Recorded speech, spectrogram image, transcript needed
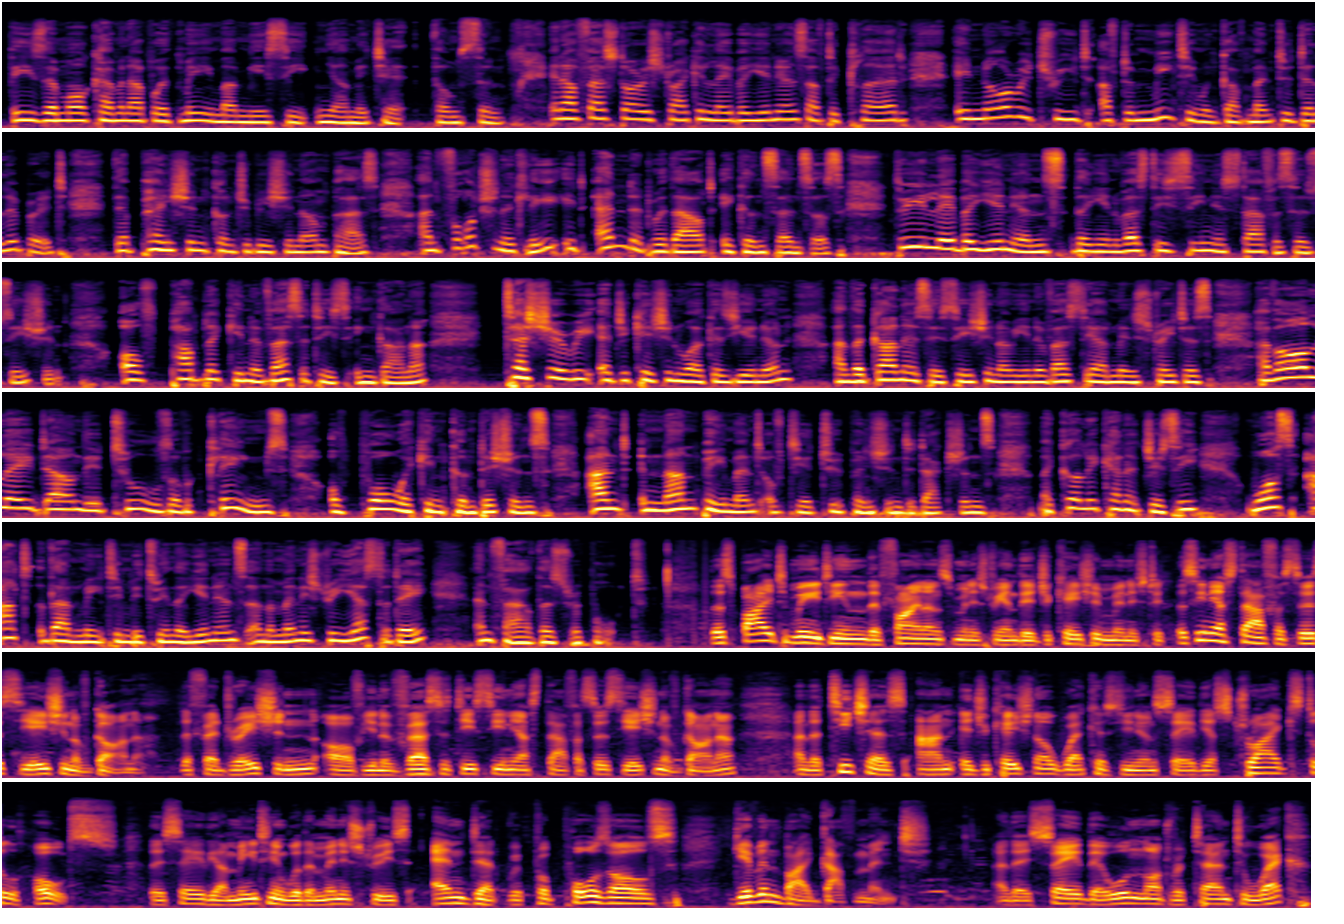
These are more coming up with me, Mamisi Nyamiche Thompson. In our first story, striking labor unions have declared a no retreat after meeting with government to deliberate their pension contribution impasse. Unfortunately, it ended without a consensus. Three labor unions, the University Senior Staff Association of Public Universities in Ghana, Tertiary Education Workers Union and the Ghana Association of University Administrators have all laid down their tools of claims of poor working conditions and non payment of Tier 2 pension deductions. My colleague Kenneth Jesse was at that meeting between the unions and the ministry yesterday and filed this report. Despite meeting the Finance Ministry and the Education Ministry, the Senior Staff Association of Ghana, the Federation of University Senior Staff Association of Ghana, and the Teachers and Educational Workers Union say their strike still holds. They say their meeting with the ministries ended with proposals given by government, and they say they will not return to work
